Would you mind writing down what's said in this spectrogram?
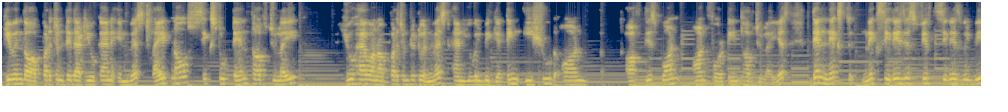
given the opportunity that you can invest. Right now 6 to 10th of july you have an opportunity to invest and you will be getting issued on of this bond on 14th of july yes? Then next next series is fifth series will be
